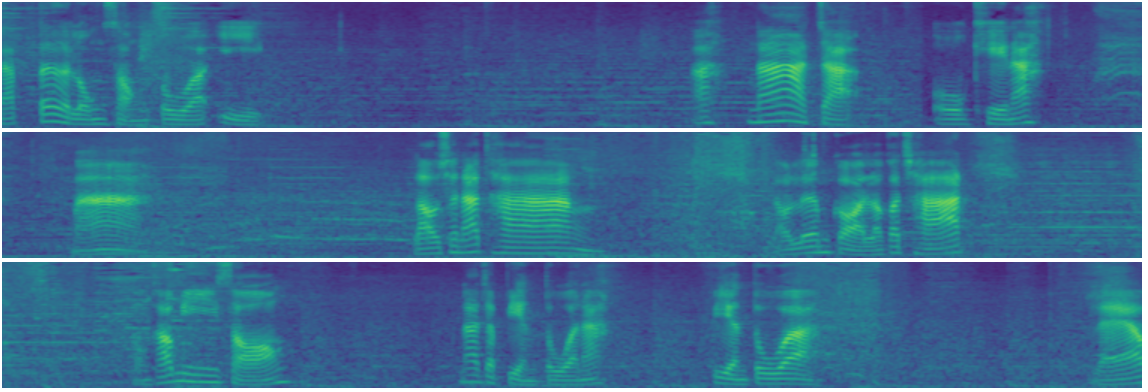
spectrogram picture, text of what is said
รัปเตอร์ลง 2 ตัวอีก อะ น่าจะ โอเคนะ มา เราชนะทาง เราเริ่มก่อนแล้วก็ชาร์จ ของเขามี 2 น่าจะเปลี่ยนตัวนะ เปลี่ยนตัว แล้ว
